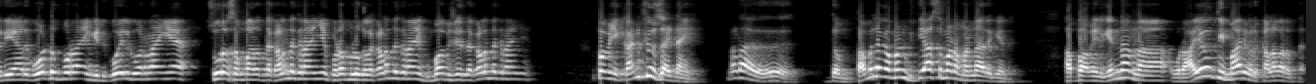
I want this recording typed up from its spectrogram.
பெரியாருக்கு ஓட்டு போடுறாங்க இங்கிட்டு கோயிலுக்கு வர்றாங்க சூரசம்பாரத்தை கலந்துக்கிறாங்க குடமுழுக்களை கலந்துக்கிறாங்க கும்பாபிஷேகத்தை கலந்துக்கிறாங்க. அப்ப அவங்க கன்ஃபியூஸ் ஆயிட்டாங்க. என்னடா அது தமிழக மண் வித்தியாசமான மண்ணா இருக்கேன்னு அப்ப அவங்களுக்கு என்னன்னா ஒரு அயோத்தி மாதிரி ஒரு கலவரத்தை.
